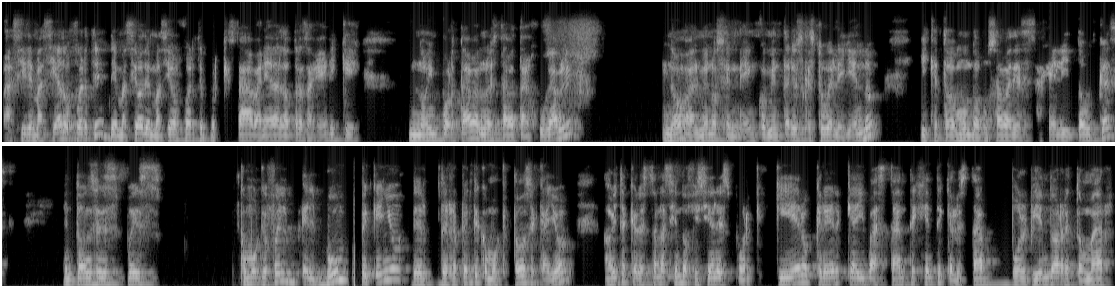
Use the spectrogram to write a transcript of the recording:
así demasiado fuerte, demasiado, demasiado fuerte porque estaba baneada la otra Sahel y que no importaba, no estaba tan jugable, ¿no? Al menos en, comentarios que estuve leyendo y que todo el mundo abusaba de esa Sahel y Toadcast. Entonces, pues como que fue el, boom pequeño, de, repente como que todo se cayó. Ahorita que lo están haciendo oficiales, porque quiero creer que hay bastante gente que lo está volviendo a retomar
